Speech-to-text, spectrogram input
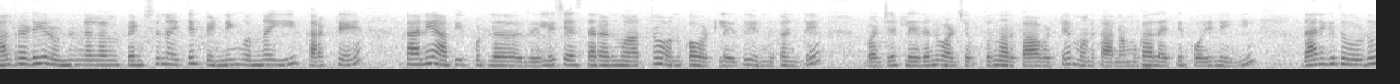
ఆల్రెడీ రెండు నెలల పెన్షన్ అయితే పెండింగ్ ఉన్నాయి. కరెక్టే. కానీ అవి ఇప్పుడు రిలీజ్ చేస్తారని మాత్రం అనుకోవట్లేదు. ఎందుకంటే బడ్జెట్ లేదని వాళ్ళు చెప్తున్నారు కాబట్టి మనకు ఆ నమ్మకాలు అయితే పోయినాయి. దానికి తోడు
